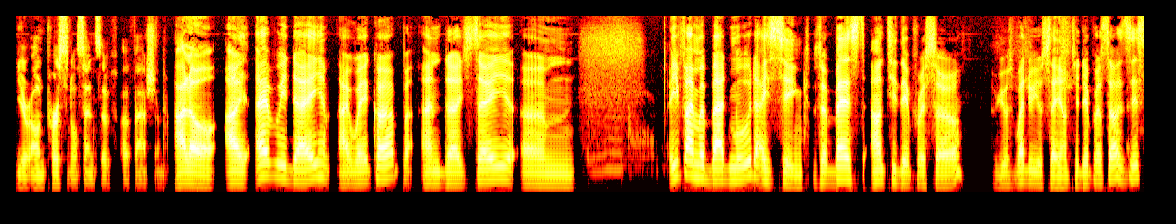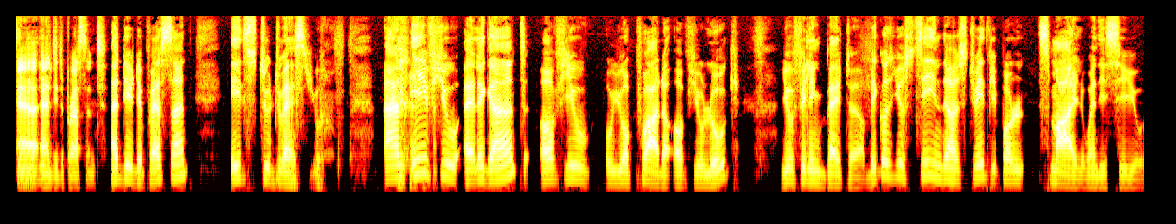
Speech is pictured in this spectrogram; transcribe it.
your own personal sense of, of fashion? Alors, I every day I wake up and I say. Um, if I'm a bad mood, I think the best antidepressant. You, what do you say? Antidepressant? Is this uh, antidepressant? Antidepressant. It's to dress you, and if you elegant, of you, you're proud of your look, you're feeling better because you see in the street people smile when they see you.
